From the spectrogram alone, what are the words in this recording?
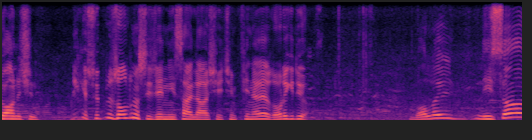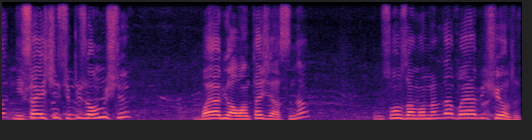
Şu an için. Peki sürpriz oldu mu sizce Nisa ile Ayşe için? Finale doğru gidiyor. Vallahi Nisa Nisa için sürpriz olmuştu. Baya bir avantajdı aslında. Bu Son zamanlarda baya bir şey oldu.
